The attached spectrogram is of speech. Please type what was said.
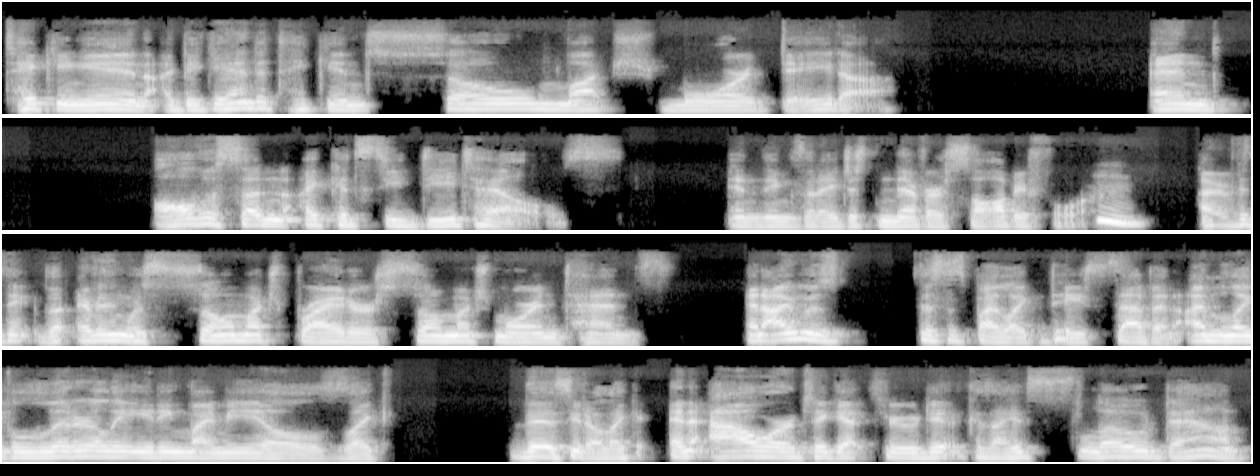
taking in, I began to take in so much more data. And all of a sudden I could see details in things that I just never saw before. Hmm. Everything, everything was so much brighter, so much more intense. And I was this is by like day seven. I'm like literally eating my meals like this, you know, like an hour to get through because I had slowed down.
